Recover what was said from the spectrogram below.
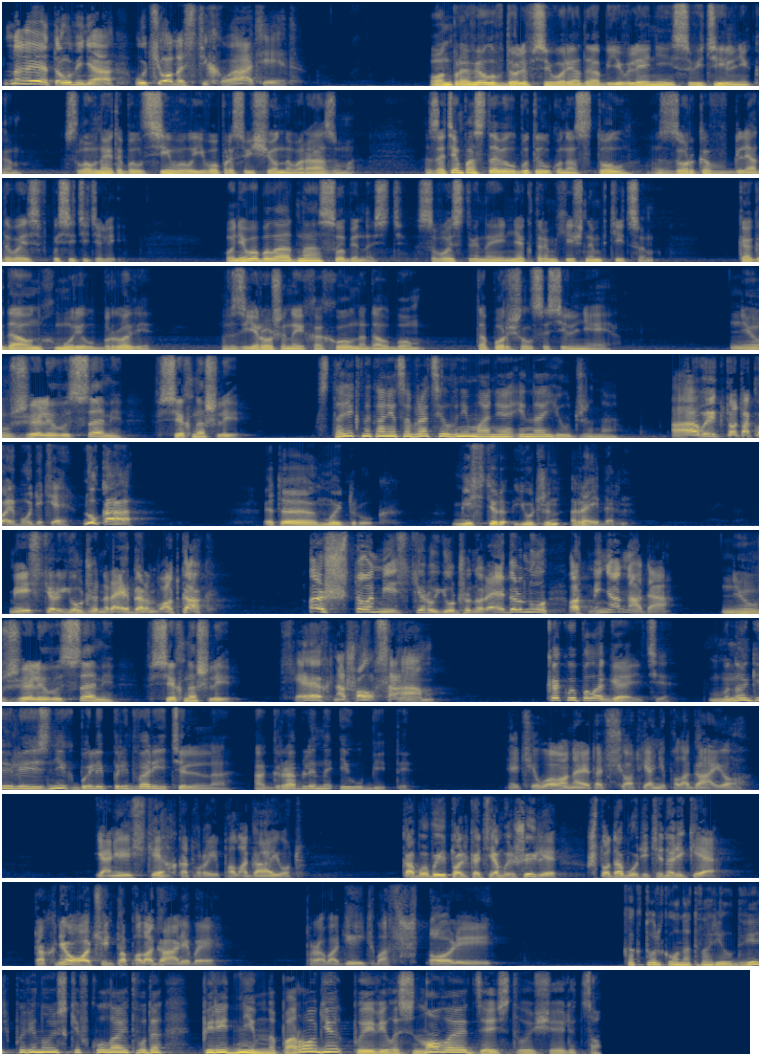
На это у меня учености хватит. Он провел вдоль всего ряда объявлений светильником – словно это был символ его просвещенного разума. Затем поставил бутылку на стол, зорко вглядываясь в посетителей. У него была одна особенность, свойственная некоторым хищным птицам. Когда он хмурил брови, взъерошенный хохол над лбом топорщился сильнее. «Неужели вы сами всех нашли?» Старик, наконец, обратил внимание и на Юджина. А вы кто такой будете? Ну-ка! Это мой друг, мистер Юджин Рейберн. Мистер Юджин Рейберн, вот как? А что мистеру Юджину Рейберну от меня надо? Неужели вы сами всех нашли? Всех нашел сам. Как вы полагаете, многие ли из них были предварительно ограблены и убиты? Ничего на этот счет я не полагаю. Я не из тех, которые полагают. Кабы вы только тем и жили, что добудете на реке, так не очень-то полагали бы. Проводить вас, что ли? Как только он отворил дверь, повинуясь кивку Лайтвуда, перед ним на пороге появилось новое действующее лицо.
